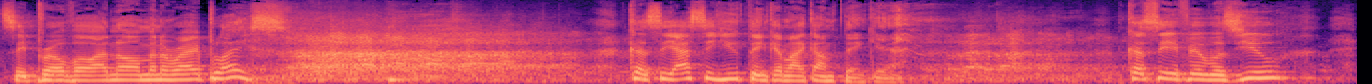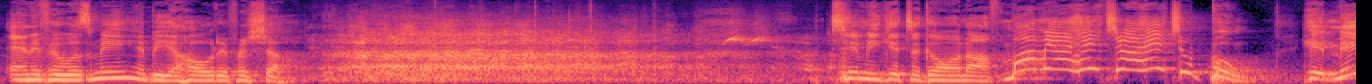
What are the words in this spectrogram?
see, Provo, I know I'm in the right place. Because, see, I see you thinking like I'm thinking. Because, see, if it was you and if it was me, it'd be a whole different show. Timmy get to going off. Mommy, I hate you, I hate you. Boom. Hit me.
